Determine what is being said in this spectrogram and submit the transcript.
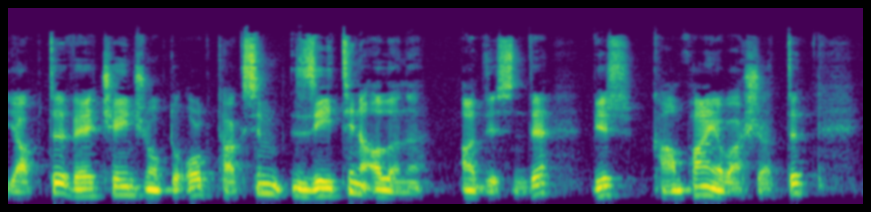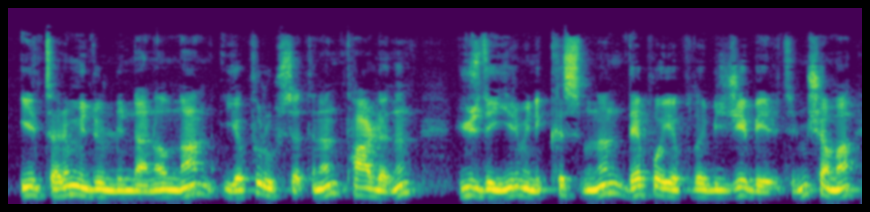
yaptı ve Change.org Taksim Zeytin Alanı adresinde bir kampanya başlattı. İl Tarım Müdürlüğü'nden alınan yapı ruhsatının tarlanın %20'lik kısmının depo yapılabileceği belirtilmiş ama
